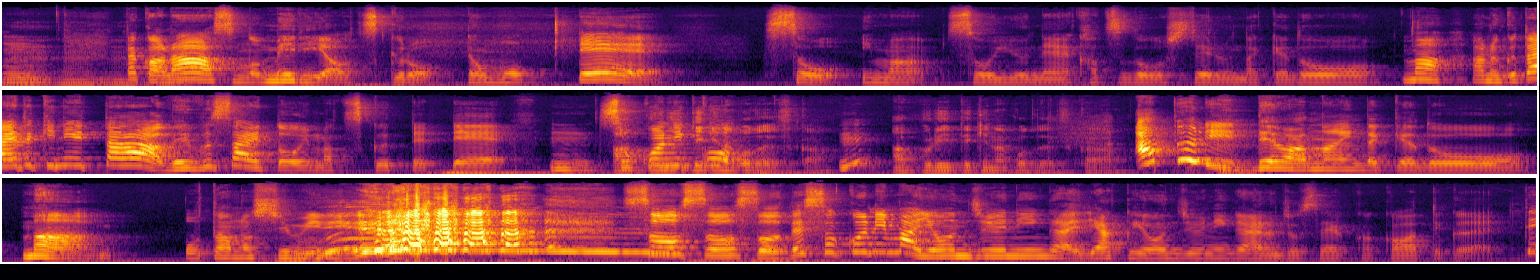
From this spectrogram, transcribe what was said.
うん。だからそのメディアを作ろうって思ってそう今そういうね活動をしてるんだけどまああの具体的に言ったらウェブサイトを今作ってて、うん、そこにアプリ的こうなことですか？アプリ的なことですか？アプリではないんだけどまあお楽しみに。そうそうそう。でそこにまあ40人ぐらい約40人ぐらいの女性が関わってくれて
